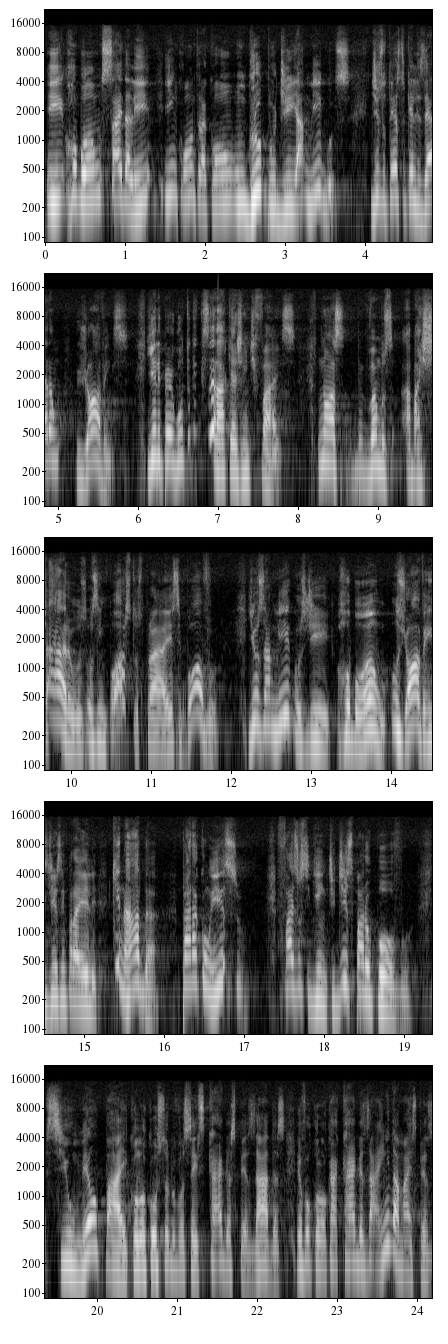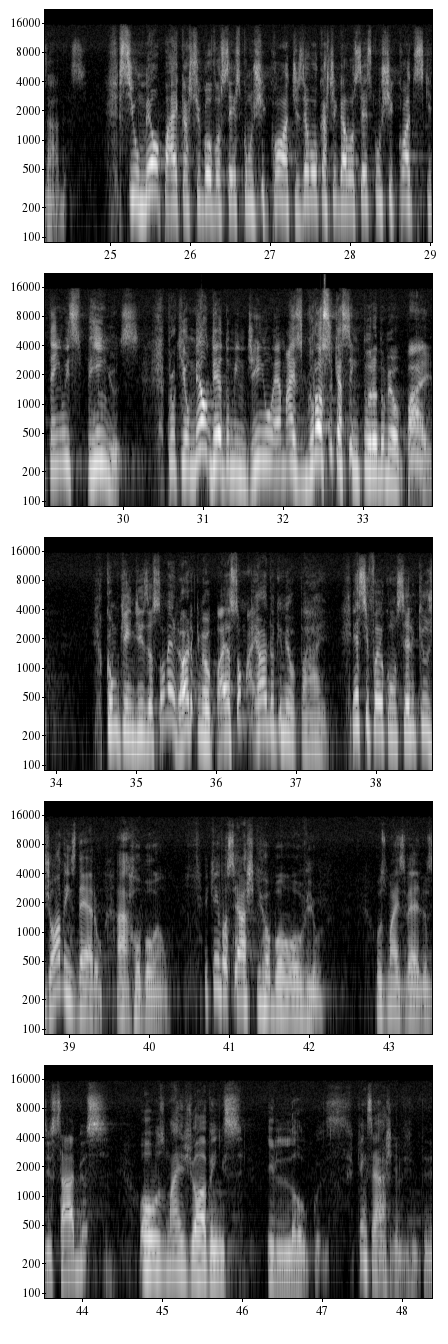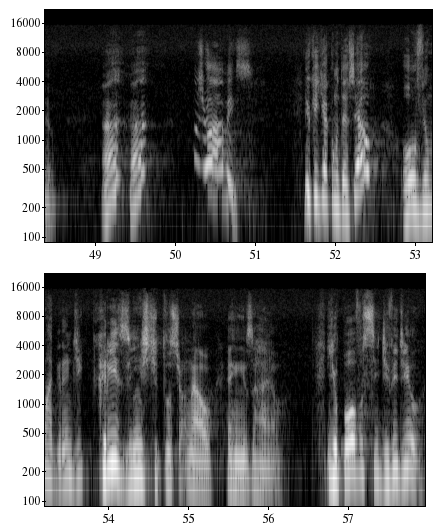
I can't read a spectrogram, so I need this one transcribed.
E Roboão sai dali e encontra com um grupo de amigos. Diz o texto que eles eram jovens. E ele pergunta: o que será que a gente faz? Nós vamos abaixar os, os impostos para esse povo? E os amigos de Roboão, os jovens, dizem para ele: que nada, para com isso. Faz o seguinte: diz para o povo: se o meu pai colocou sobre vocês cargas pesadas, eu vou colocar cargas ainda mais pesadas. Se o meu pai castigou vocês com chicotes, eu vou castigar vocês com chicotes que tenham espinhos, porque o meu dedo mindinho é mais grosso que a cintura do meu pai. Como quem diz, eu sou melhor do que meu pai, eu sou maior do que meu pai. Esse foi o conselho que os jovens deram a Roboão. E quem você acha que Roboão ouviu? Os mais velhos e sábios ou os mais jovens e loucos? Quem você acha que ele entendeu? Hã? Hã? Os jovens. E o que, que aconteceu? Houve uma grande crise institucional em Israel. E o povo se dividiu.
